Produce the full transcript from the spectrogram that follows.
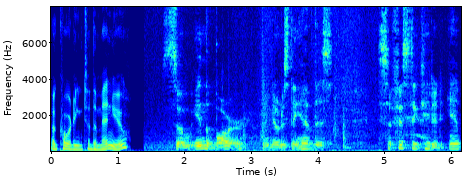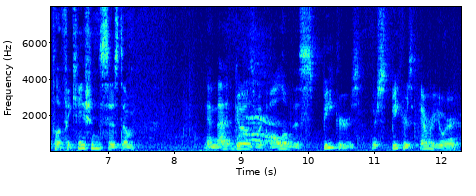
according to the menu. So in the bar, I noticed they have this sophisticated amplification system and that goes with all of the speakers. There's speakers everywhere,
